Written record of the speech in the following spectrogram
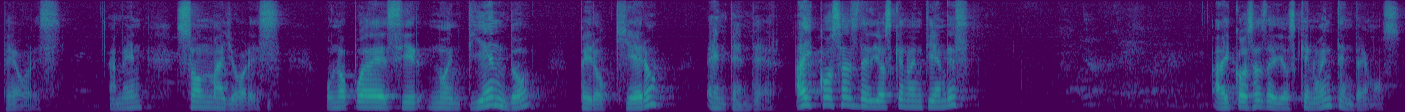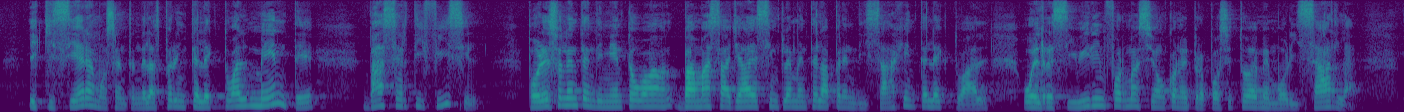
peores. Amén. Son mayores. Uno puede decir, no entiendo, pero quiero entender. ¿Hay cosas de Dios que no entiendes? Hay cosas de Dios que no entendemos y quisiéramos entenderlas, pero intelectualmente va a ser difícil. Por eso el entendimiento va, más allá de simplemente el aprendizaje intelectual o el recibir información con el propósito de memorizarla.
